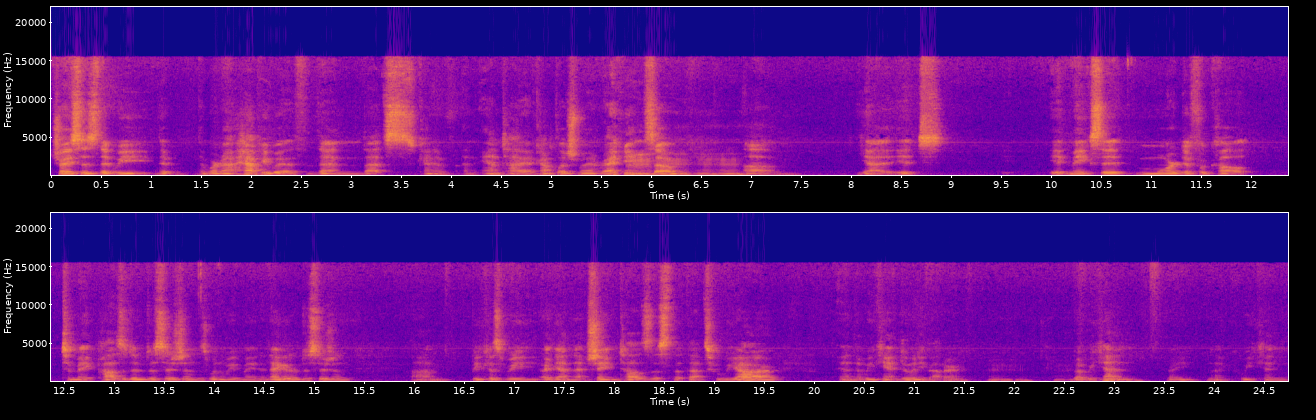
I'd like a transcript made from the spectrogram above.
choices that we that, that we're not happy with, then that's kind of an anti-accomplishment, right? So, mm-hmm. um, yeah, it's it makes it more difficult to make positive decisions when we've made a negative decision, um, because we again that shame tells us that that's who we are, and that we can't do any better, but we can, right? Like we can.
